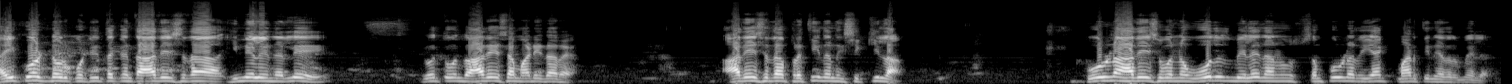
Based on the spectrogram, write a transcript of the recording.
ಹೈಕೋರ್ಟ್ನವರು ಕೊಟ್ಟಿರ್ತಕ್ಕಂಥ ಆದೇಶದ ಹಿನ್ನೆಲೆಯಲ್ಲಿ ಇವತ್ತು ಒಂದು ಆದೇಶ ಮಾಡಿದ್ದಾರೆ. ಆದೇಶದ ಪ್ರತಿ ನನಗೆ ಸಿಕ್ಕಿಲ್ಲ. ಪೂರ್ಣ ಆದೇಶವನ್ನು ಓದಿದ ಮೇಲೆ ನಾನು ಸಂಪೂರ್ಣ ರಿಯಾಕ್ಟ್ ಮಾಡ್ತೀನಿ ಅದರ ಮೇಲೆ.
